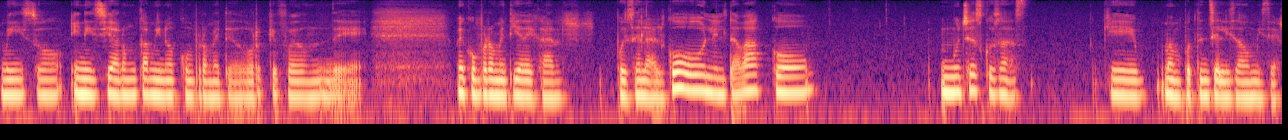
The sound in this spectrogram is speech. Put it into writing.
me hizo iniciar un camino comprometedor que fue donde me comprometí a dejar pues el alcohol, el tabaco, muchas cosas que me han potencializado mi ser.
